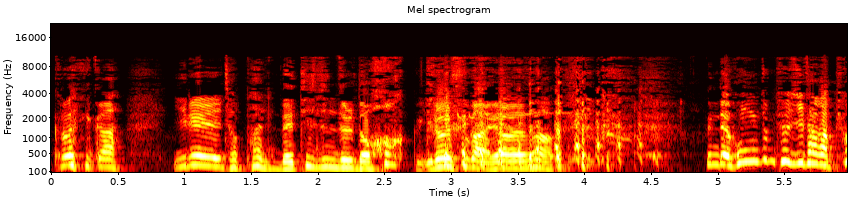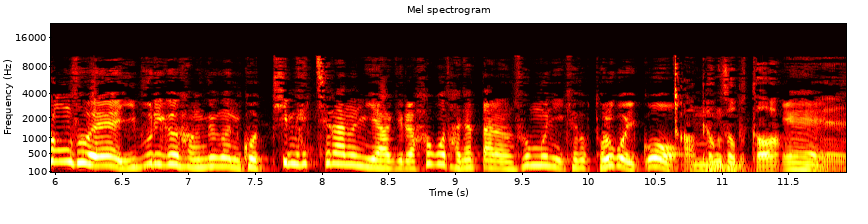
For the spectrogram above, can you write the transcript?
그러니까 이를 접한 네티즌들도 헉 이럴 수가 이러면서 근데 홍준표 지사가 평소에 이브리그 강등은 곧 팀 해체라는 이야기를 하고 다녔다는 소문이 계속 돌고 있고 아, 평소부터. 예. 예.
